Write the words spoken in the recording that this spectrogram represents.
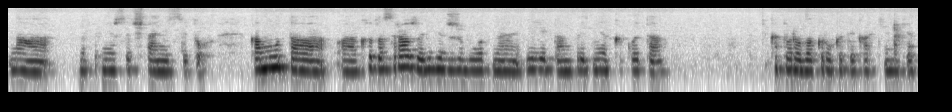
на, например, сочетании цветов. Кому-то, а, кто-то сразу видит животное или там предмет какой-то, который вокруг этой картинки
